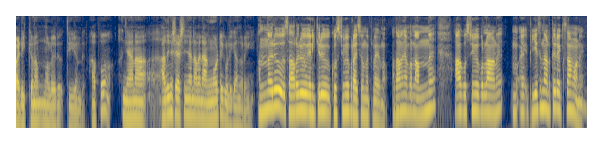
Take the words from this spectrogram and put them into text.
പഠിക്കണം എന്നുള്ളൊരു തീയുണ്ട്. അപ്പോൾ ഞാൻ അതിനുശേഷം ഞാൻ അവനെ അങ്ങോട്ടേക്ക് വിളിക്കാൻ തുടങ്ങി. അന്നൊരു സാറൊരു എനിക്കൊരു ക്വസ്റ്റ്യൻ പേപ്പർ അയച്ചു തന്നിട്ടുണ്ടായിരുന്നു. അതാണ് ഞാൻ പറഞ്ഞത്. അന്ന് ആ ക്വസ്റ്റ്യൻ പേപ്പറിലാണ് പി എസ് സി നടത്തിയൊരു എക്സാമാണ്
